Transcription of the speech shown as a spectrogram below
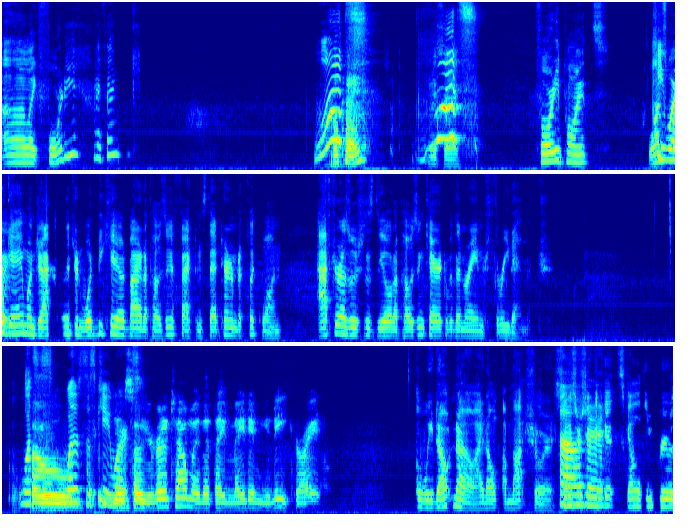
Uh, like 40, I think. What? Okay. Let me. What? 40 points. Once Keyword. per game, when Jack Lantern would be KO'd by an opposing effect, instead turn him to click one. After resolutions, deal an opposing character within range three damage. What's so this, what is this keyword? So you're going to tell me that they made him unique, right? We don't know. I don't. I'm not sure. Oh, Sinister okay. Syndicate, Skeleton Crew,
